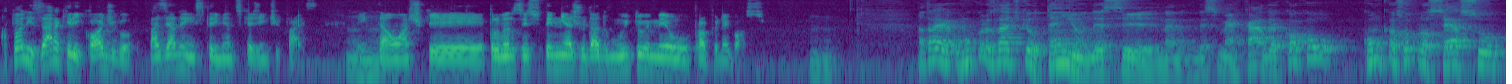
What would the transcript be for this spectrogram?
atualizar aquele código baseado em experimentos que a gente faz. Uhum. Então, acho que, pelo menos, isso tem me ajudado muito no meu próprio negócio. Uhum. André, uma curiosidade que eu tenho nesse, né, nesse mercado é qual que é como que é o seu processo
